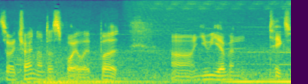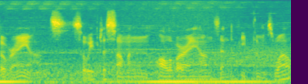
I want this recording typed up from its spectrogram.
So I tried not to spoil it, but uh, Yu Yevon takes over Aeons, so we have to summon all of our Aeons and defeat them as well.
